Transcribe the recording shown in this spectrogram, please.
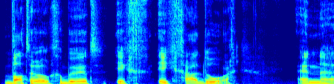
wat er ook gebeurt, ik, ik ga door. En uh,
